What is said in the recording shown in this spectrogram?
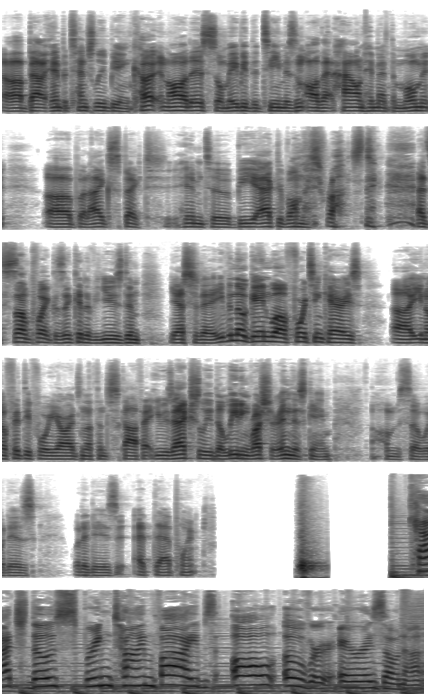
uh, about him potentially being cut and all this. So maybe the team isn't all that high on him at the moment. Uh, but I expect him to be active on this roster at some point because they could have used him yesterday. Even though Gainwell, 14 carries, uh, you know, 54 yards, nothing to scoff at. He was actually the leading rusher in this game. Um, so it is what it is at that point. Catch those springtime vibes all over Arizona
